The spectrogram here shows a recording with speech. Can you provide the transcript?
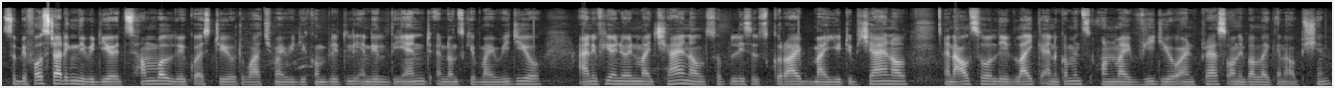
So before starting the video it's humble request to you to watch my video completely until the end and don't skip my video. And if you are new in my channel so please subscribe my youtube channel and also leave like and comments on my video and press on the bell icon option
